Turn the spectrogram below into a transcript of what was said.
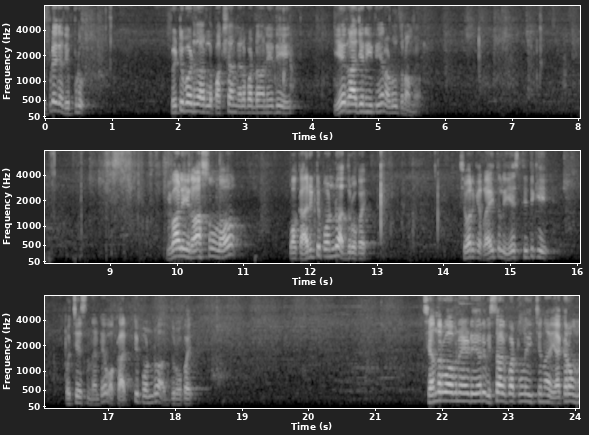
ఇప్పుడే కదా ఎప్పుడు? పెట్టుబడిదారుల పక్షాన్ని నిలబడడం అనేది ఏ రాజనీతి అని అడుగుతున్నాం మేము. ఇవాళ ఈ రాష్ట్రంలో ఒక అరటి పండు అర్ధ రూపాయి. చివరికి రైతులు ఏ స్థితికి వచ్చేసిందంటే ఒక అరటి పండు అర్ధ రూపాయి. చంద్రబాబు నాయుడు గారు విశాఖపట్నంలో ఇచ్చిన ఎకరం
